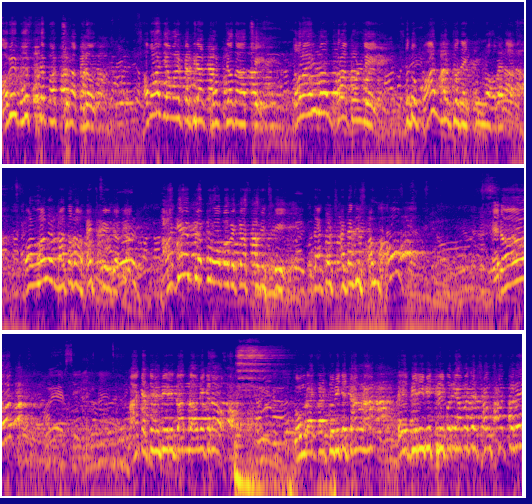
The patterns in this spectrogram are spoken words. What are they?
তবে বুঝতে পারছি না বিনোদ সবাই আমার একটা বিরাট মর্যাদা আছে। লড়াই ধরা পড়লে শুধু মান মর্যাদায় পূর্ণ হবে না কল্যাণের মাথাটা হেট হয়ে যাবে। আগে বেপরোয়াভাবে কাজ করেছে এখন ছাটা কি সম্ভব। বিনোদ, মাকে তুমি বিড়ি দাম দাওনি কেন? তোমরা কি তুমি কি জানো না? এই বিড়ি বিক্রি করে আমাদের সংসার চলে?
